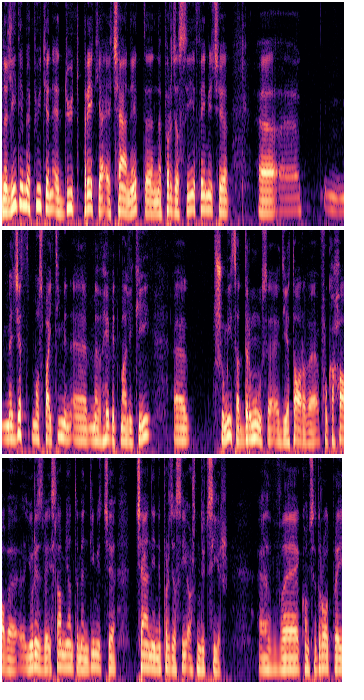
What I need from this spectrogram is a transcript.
Në lidhje me pyetjen e dytë prekja e qenit në përgjithësi themi që Megjithë mospajtimin e medhhebit maliki, shumica dërrmuese e dijetarëve, fukahave, juristëve islam janë të mendimit që qeni në përgjithësi është ndytësirë dhe konsiderohet prej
